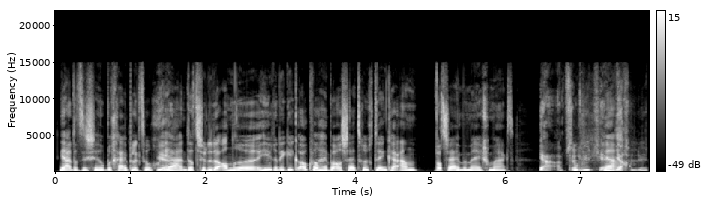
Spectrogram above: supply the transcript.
ja, dat is heel begrijpelijk toch? Ja. Ja. dat zullen de andere heren denk ik ook wel hebben als zij terugdenken aan wat zij hebben meegemaakt. Ja, absoluut. Ja, Ja. absoluut.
